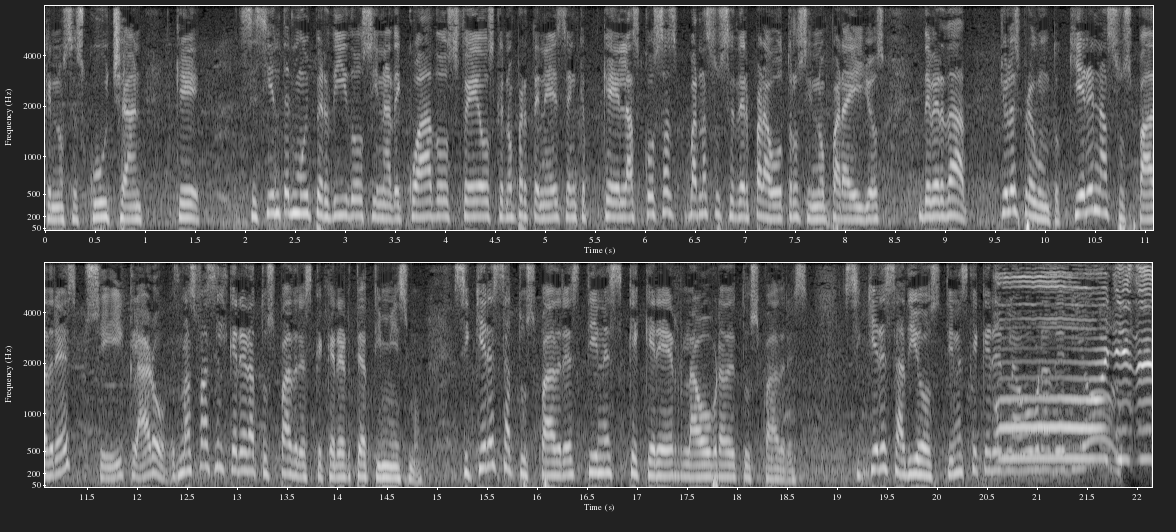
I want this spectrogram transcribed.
que nos escuchan, que se sienten muy perdidos, inadecuados, feos, que no pertenecen, que, que las cosas van a suceder para otros y no para ellos. De verdad, yo les pregunto, ¿quieren a sus padres? Sí, claro. Es más fácil querer a tus padres que quererte a ti mismo. Si quieres a tus padres, tienes que querer la obra de tus padres. Si quieres a Dios, tienes que querer la obra de Dios.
